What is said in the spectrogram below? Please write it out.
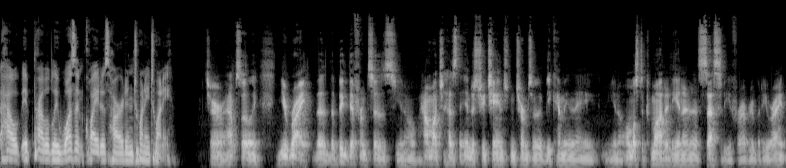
how it probably wasn't quite as hard in 2020? Sure, absolutely. You're right. The the big difference is, you know, how much has the industry changed in terms of it becoming a, you know, almost a commodity and a necessity for everybody, right?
